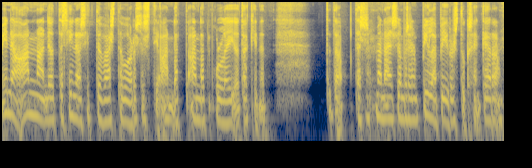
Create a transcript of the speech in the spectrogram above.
Minä annan, jotta sinä sitten vastavuoroisesti annat, annat mulle jotakin. Että, tota, tässä mä näin semmoisen pilapiirustuksen kerran.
